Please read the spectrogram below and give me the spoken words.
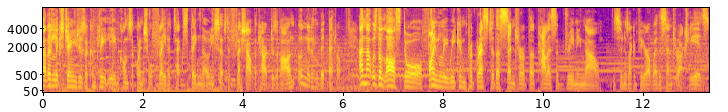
That little exchange is a completely inconsequential flavor text thing that only serves to flesh out the characters of our Ung a little bit better. And that was the last door! Finally, we can progress to the center of the Palace of Dreaming now, as soon as I can figure out where the center actually is.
